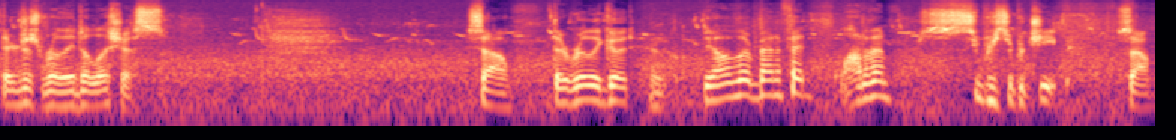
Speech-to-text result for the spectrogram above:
they're just really delicious. So they're really good. And the other benefit, a lot of them super, super cheap. So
